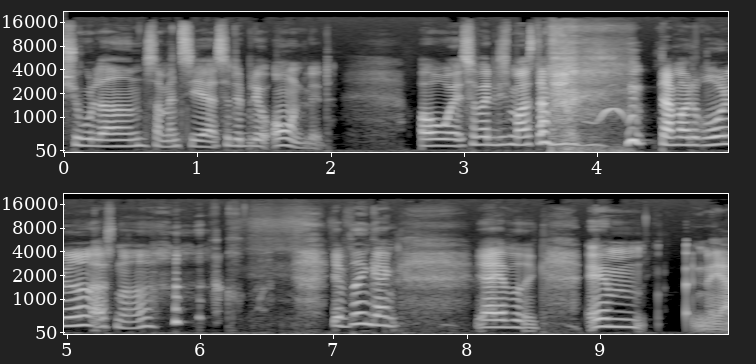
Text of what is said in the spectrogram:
chokoladen, som man siger, så det blev ordentligt. Og øh, så var det ligesom også, der, der måtte rulle og sådan noget. Jeg ved ikke engang, Ja, jeg ved ikke. Øhm, nå ja.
